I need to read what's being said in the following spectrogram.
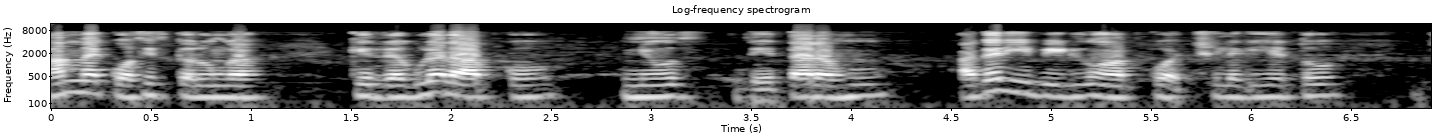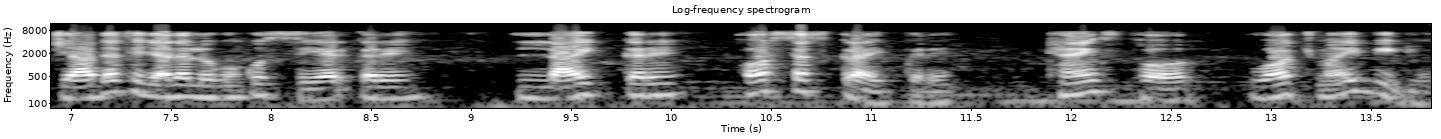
अब मैं कोशिश करूँगा कि रेगुलर आपको न्यूज़ देता रहूँ। अगर ये वीडियो आपको अच्छी लगी है तो ज़्यादा से ज़्यादा लोगों को शेयर करें लाइक करें और सब्सक्राइब करें। Thanks for watch my video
